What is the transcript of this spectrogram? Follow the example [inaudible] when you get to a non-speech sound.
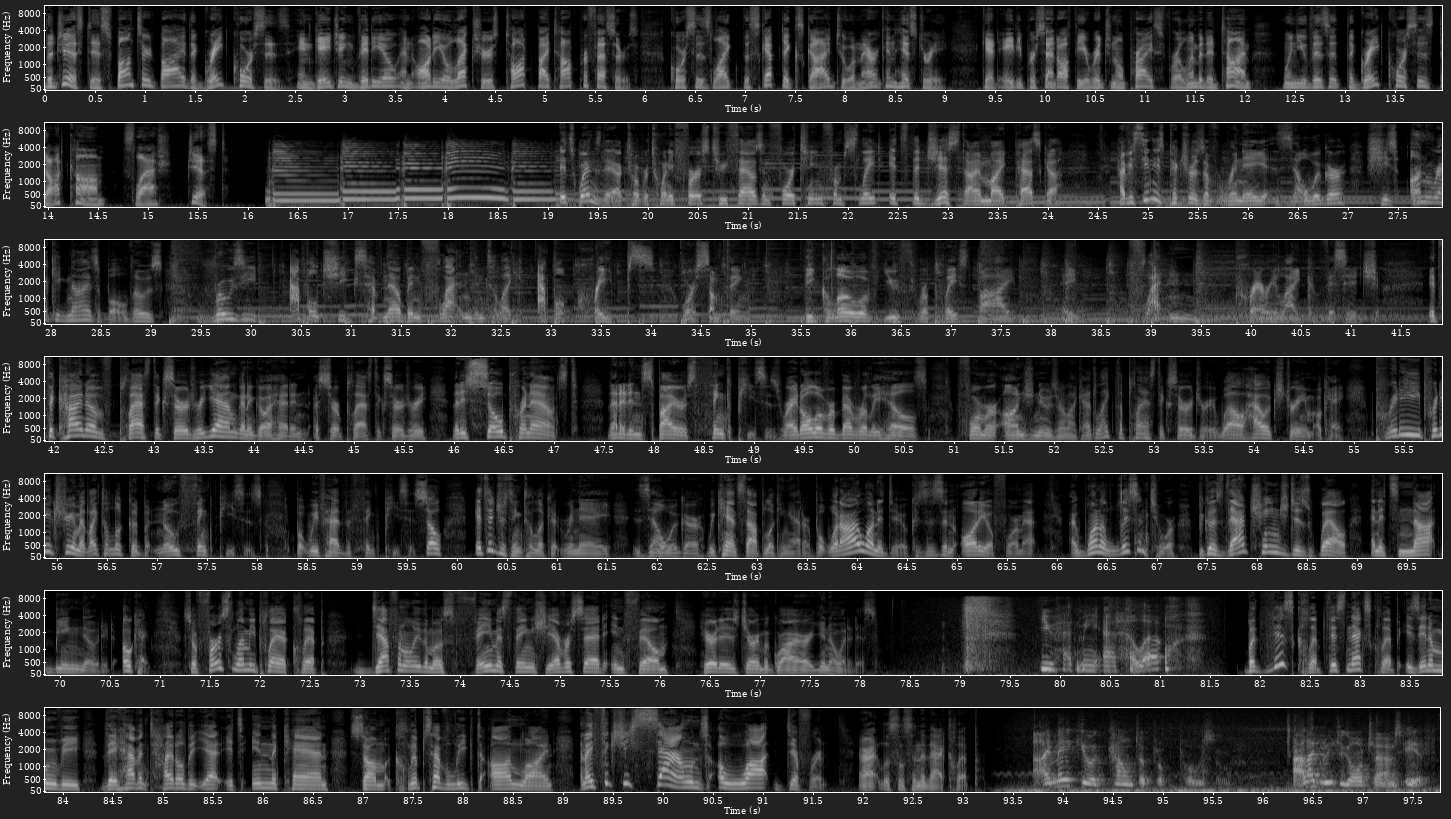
The Gist is sponsored by The Great Courses, engaging video and audio lectures taught by top professors. Courses like The Skeptic's Guide to American History. Get 80% off the original price for a limited time when you visit thegreatcourses.com slash gist. It's Wednesday, October 21st, 2014. From Slate, it's The Gist. I'm Mike Pesca. Have you seen these pictures of Renee Zellweger? She's unrecognizable. Those rosy apple cheeks have now been flattened into like apple crepes or something. The glow of youth replaced by a flattened prairie like visage. It's the kind of plastic surgery, yeah, I'm going to go ahead and assert plastic surgery, that is so pronounced that it inspires think pieces, right? All over Beverly Hills, former ingenues are like, I'd like the plastic surgery. Well, how extreme? Okay, pretty, pretty extreme. I'd like to look good, but no think pieces. But we've had the think pieces. So it's interesting to look at Renee Zellweger. We can't stop looking at her. But what I want to do, because this is an audio format, I want to listen to her because that changed as well, and it's not being noted. Okay, so first let me play a clip definitely the most famous thing she ever said in film. Here it is, Jerry Maguire. You know what it is. You had me at hello. But this clip, this next clip, is in a movie. They haven't titled it yet. It's in the can. Some clips have leaked online. And I think she sounds a lot different. All right, let's listen to that clip. I make you a counter proposal. I'll agree to your terms if,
